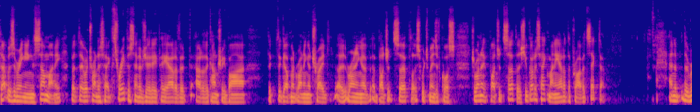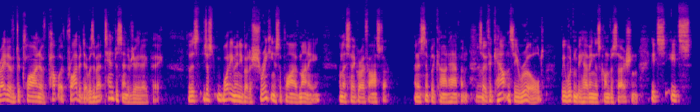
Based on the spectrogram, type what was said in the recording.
That was bringing some money, but they were trying to take 3% of GDP out of it, out of the country via the, the, government running a trade, uh, running a, a, budget surplus, which means, of course, to run a budget surplus, you've got to take money out of the private sector. And the, the rate of decline of public, private debt was about 10% of GDP. So there's just, what do you mean you've got a shrinking supply of money unless they grow faster? And it simply can't happen. So if accountancy ruled, we wouldn't be having this conversation. It's, it's,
